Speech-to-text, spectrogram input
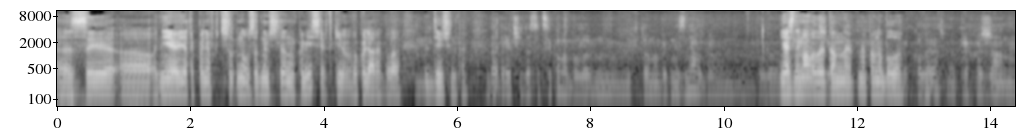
е, з е, однією, я так поняв, ну, з одним членом комісії, в такій в окулярах була дівчинка. Да, до речі, досить цікаво було. Ну, ніхто, мабуть, не зняв, бо було. Я знімав, але там не- напевно було. Коли прихожани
